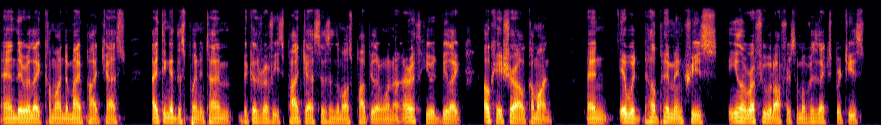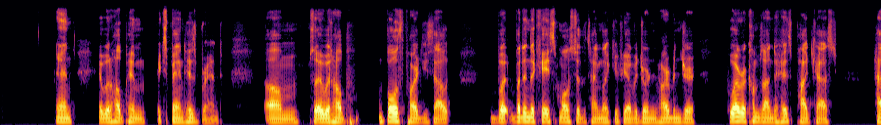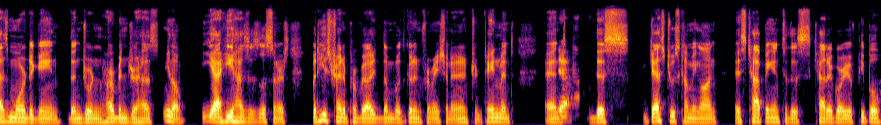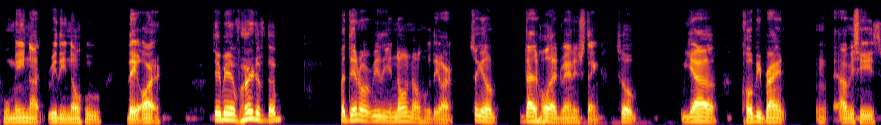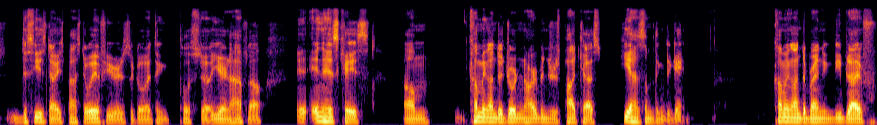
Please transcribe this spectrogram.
and they were like, come on to my podcast, I think at this point in time, because Ruffy's podcast isn't the most popular one on earth, he would be like, okay, sure, I'll come on. And it would help him increase, you know, Ruffy would offer some of his expertise and it would help him expand his brand. Um, so it would help both parties out. But but in the case, most of the time, like if you have a Jordan Harbinger, whoever comes onto his podcast has more to gain than Jordan Harbinger has. You know, yeah, he has his listeners, but he's trying to provide them with good information and entertainment. And yeah. this guest who's coming on is tapping into this category of people who may not really know who they are. They may have heard of them, but they don't really know know who they are. So you know that whole advantage thing. So yeah, Kobe Bryant Mm, obviously he's deceased now. He's passed away a few years ago. I think close to a year and a half now. In, in his case, um, coming onto Jordan Harbinger's podcast, he has something to gain. Coming on to branding deep dive,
